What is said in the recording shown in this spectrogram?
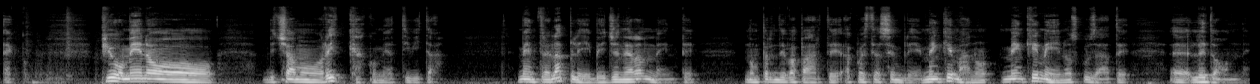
Ecco più o meno, diciamo, ricca come attività, mentre la plebe generalmente non prendeva parte a queste assemblee, men che, mano, men che meno scusate, eh, le donne.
